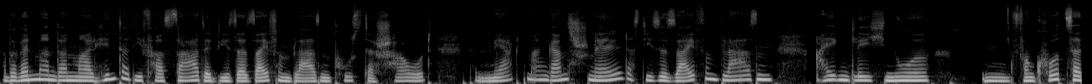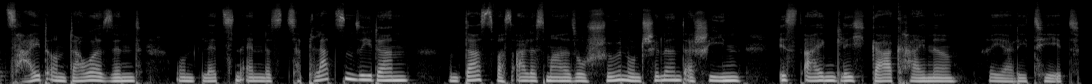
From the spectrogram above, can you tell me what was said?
Aber wenn man dann mal hinter die Fassade dieser Seifenblasenpuster schaut, dann merkt man ganz schnell, dass diese Seifenblasen eigentlich nur hm, von kurzer Zeit und Dauer sind und letzten Endes zerplatzen sie dann und das, was alles mal so schön und schillernd erschien, ist eigentlich gar keine Realität.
